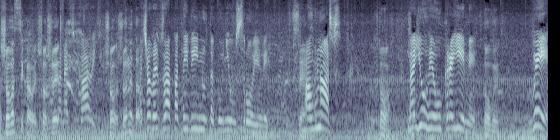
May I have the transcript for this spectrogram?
Що вас цікавить? Що, що, Мене цікавить. що, що не А так? що ви в Западній війну таку не устроїли? В сенсі? А в нас Хто? на югі України Хто ви? ви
